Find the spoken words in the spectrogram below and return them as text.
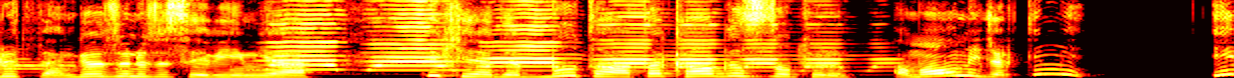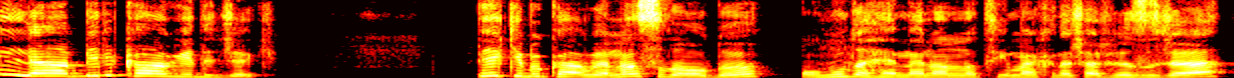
lütfen gözünüzü seveyim ya. De bu tahta kavgasız oturun. Ama olmayacak değil mi? İlla biri kavga edecek. Peki bu kavga nasıl oldu? Onu da hemen anlatayım arkadaşlar hızlıca.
